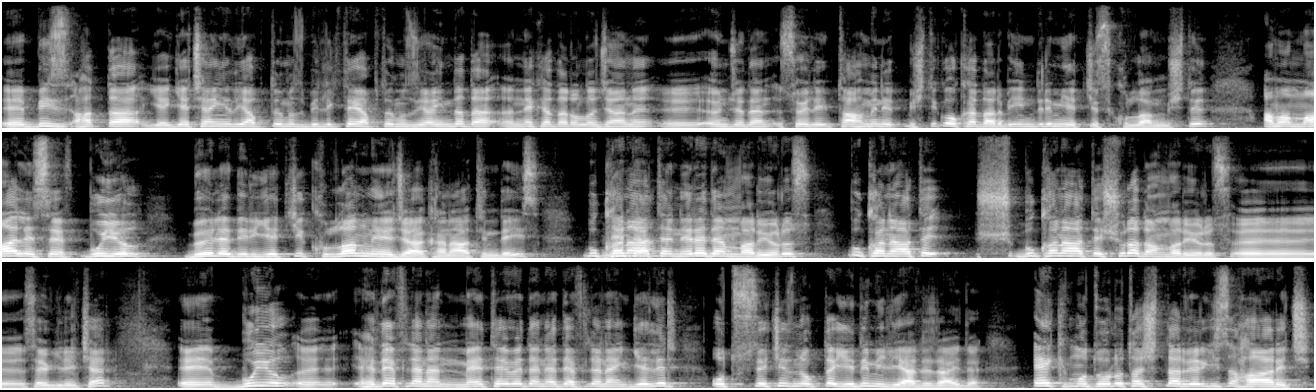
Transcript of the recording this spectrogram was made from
E, biz hatta geçen yıl yaptığımız, birlikte yaptığımız yayında da ne kadar olacağını e, önceden söyleyip tahmin etmiştik. O kadar bir indirim yetkisi kullanmıştı. Ama maalesef bu yıl böyle bir yetki kullanmayacağı kanaatindeyiz. Bu Neden? kanaate nereden varıyoruz? Bu kanaate bu kanaate şuradan varıyoruz e, sevgili İlker. E, bu yıl e, hedeflenen MTV'den hedeflenen gelir 38.7 milyar liraydı. Ek motorlu taşıtlar vergisi hariç.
